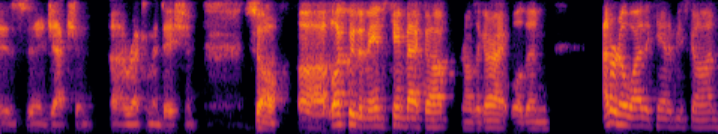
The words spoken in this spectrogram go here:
is an ejection uh, recommendation. So uh, luckily, the mains came back up, and I was like, all right, well then I don't know why the canopy's gone.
